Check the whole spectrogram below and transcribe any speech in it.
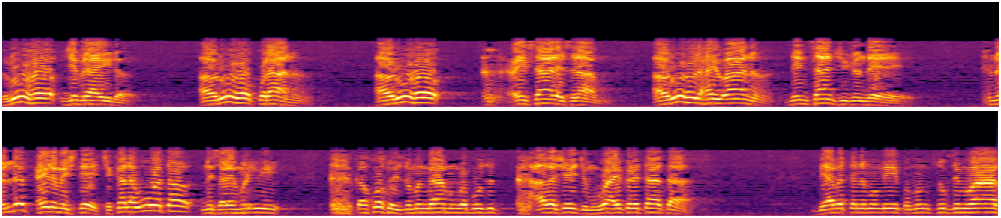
روح جبرائیل او روح قرآن او روح عیسی علیہ السلام او روح الحیوان د انسان چې ژوند دی نو لږ علم شته چې کله وته نه سره مړوي که خو خو زمونږه مونږ بوزو هغه شی چې موه کړی تا ته بیا وتنمومی په موږ څوک ذمہوار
